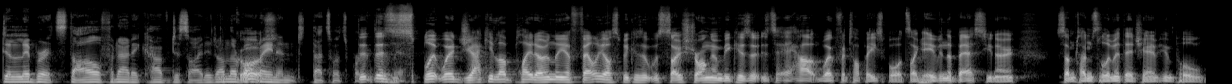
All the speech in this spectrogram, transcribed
deliberate style Fnatic have decided on Of their bot lane, and that's what's working. There's a split where JackeyLove played only Aphelios because it was so strong and because it's how it worked for top esports. Like Mhm. even the best, you know, sometimes limit their champion pool.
